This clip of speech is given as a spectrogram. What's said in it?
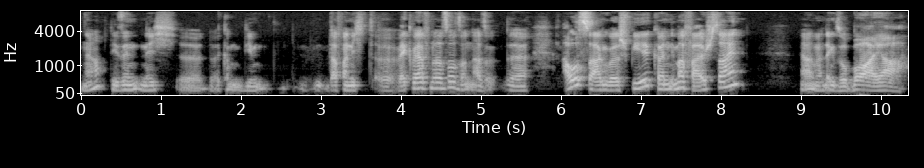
ja, die sind nicht, äh, die darf man nicht äh, wegwerfen oder so, sondern also äh, Aussagen über das Spiel können immer falsch sein. Ja, man denkt so, boah, ja,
